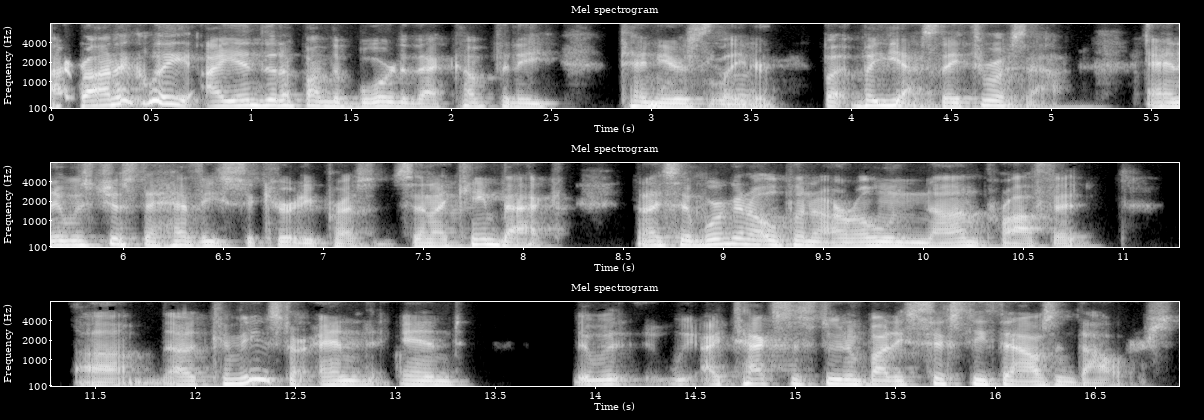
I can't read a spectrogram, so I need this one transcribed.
ironically, I ended up on the board of that company 10 years later. But but yes, they threw us out. And it was just a heavy security presence. And I came back and I said, we're going to open our own nonprofit um, convenience store. And and it was we, I taxed the student body sixty thousand dollars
